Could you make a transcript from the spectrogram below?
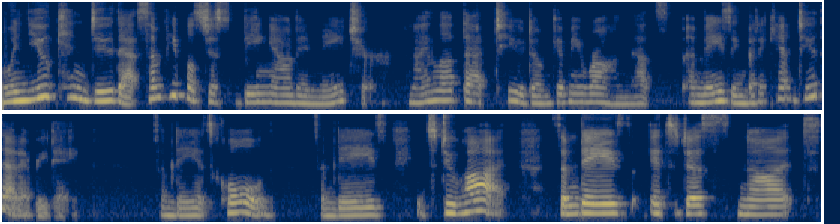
when you can do that, some people's just being out in nature. And I love that too. Don't get me wrong. That's amazing. But I can't do that every day. Some day it's cold. Some days it's too hot. Some days it's just not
